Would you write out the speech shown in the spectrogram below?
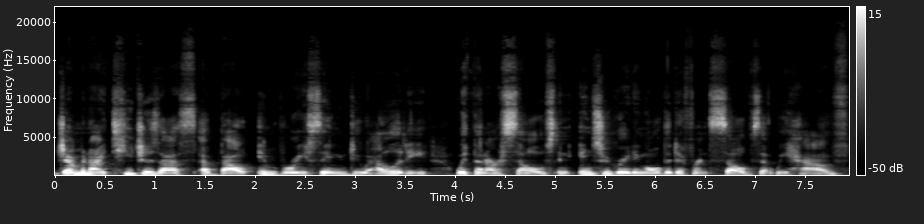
Gemini teaches us about embracing duality within ourselves and integrating all the different selves that we have.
